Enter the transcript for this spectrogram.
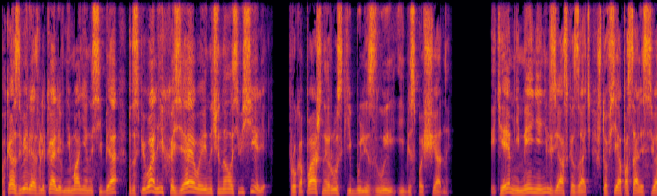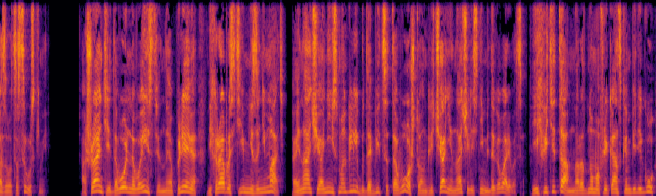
Пока звери отвлекали внимание на себя, подоспевали их хозяева и начиналось веселье. Рукопашные русские были злы и беспощадны. И тем не менее нельзя сказать, что все опасались связываться с русскими. Ашанти — довольно воинственное племя, и храбрости им не занимать, а иначе они не смогли бы добиться того, что англичане начали с ними договариваться. Их ведь и там, на родном африканском берегу,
